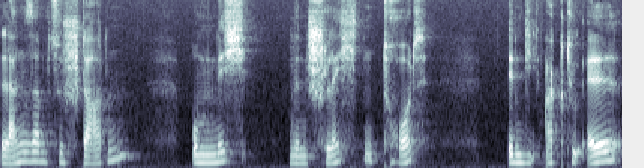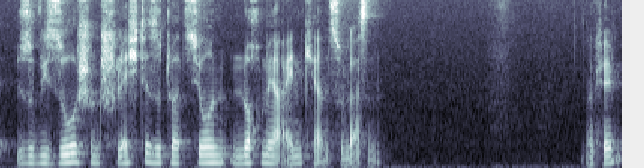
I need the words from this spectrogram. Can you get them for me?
langsam zu starten, um nicht einen schlechten Trott in die aktuell sowieso schon schlechte Situation noch mehr einkehren zu lassen. Okay.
